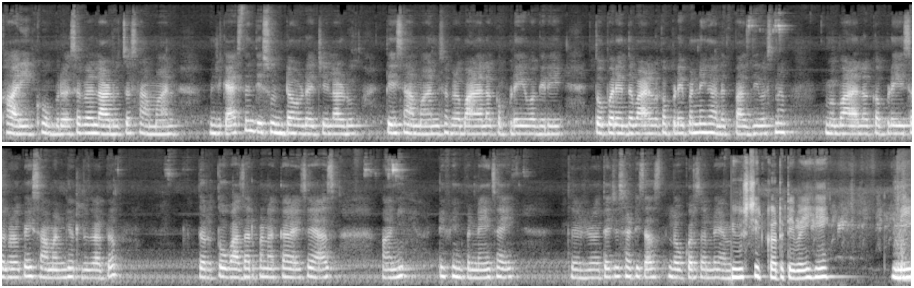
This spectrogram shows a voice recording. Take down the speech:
खारी खोबरं सगळं लाडूचं सामान म्हणजे काय असतं ना ते सुंटावड्याचे लाडू ते सामान सगळं बाळाला कपडे वगैरे तोपर्यंत बाळाला कपडे पण नाही घालत पाच दिवस ना मग बाळाला कपडे सगळं काही सामान घेतलं जातं. तर तो बाजार पण करायचा आहे आज आणि टिफिन पण न्यायचा आहे. तर त्याच्यासाठीच आज लवकर चाललो आहे आम्ही उशीर करते बाई हे. मी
